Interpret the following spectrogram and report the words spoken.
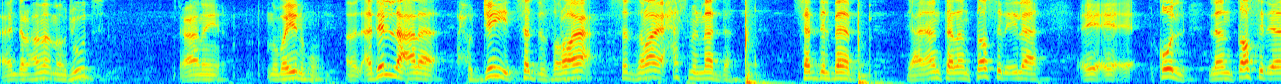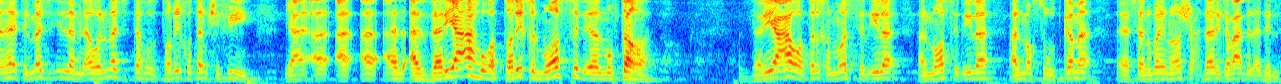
عند العلماء موجود. يعني نبينه. الأدلة على حجية سد الذرائع سد الذرائع حسم المادة. سد الباب. يعني أنت لن تصل إلى إيه، إيه، إيه، قل لن تصل إلى نهاية المسجد إلا من أول المسجد تأخذ الطريق وتمشي فيه. يعني الذريعة هو الطريق الموصل إلى المبتغى. الذريعة والطريق الموصل إلى الموصل إلى المقصود. كما سنبين ونشرح ذلك بعد الأدلة.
